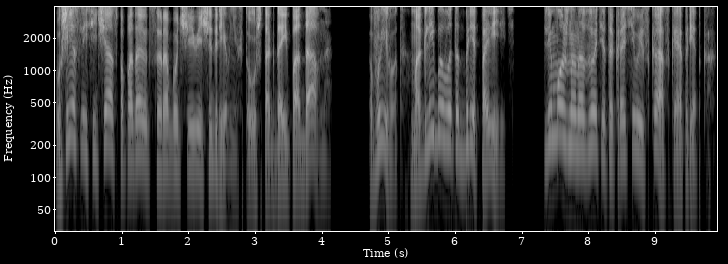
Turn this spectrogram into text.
Уж если сейчас попадаются рабочие вещи древних, то уж тогда и подавно. Вывод. Могли бы в этот бред поверить? Или можно назвать это красивой сказкой о предках?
